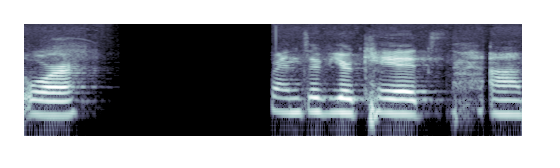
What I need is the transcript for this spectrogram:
or friends of your kids, um,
